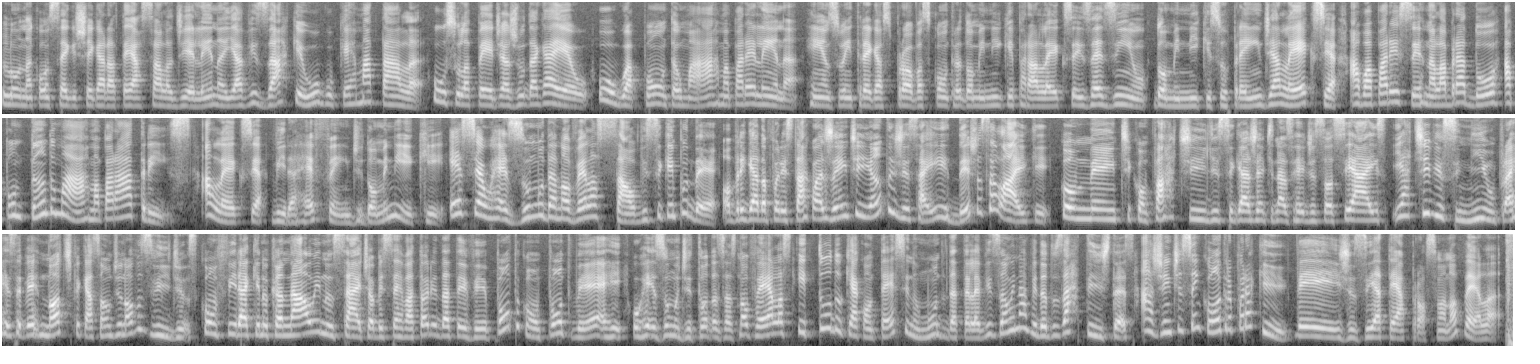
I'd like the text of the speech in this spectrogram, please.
Luna consegue chegar até a sala de Helena e avisar que Hugo quer matá-la. Úrsula pede ajuda a Gael. Hugo aponta uma arma para Helena. Renzo entrega as provas contra Dominique para Alexia e Zezinho. Dominique surpreende Alexia ao aparecer aparecer na Labrador apontando uma arma para a atriz. Alexia vira refém de Dominique. Esse é o resumo da novela Salve-se Quem Puder. Obrigada por estar com a gente e antes de sair, deixa seu like, comente, compartilhe, siga a gente nas redes sociais e ative o sininho para receber notificação de novos vídeos. Confira aqui no canal e no site observatoriodatv.com.br o resumo de todas as novelas e tudo o que acontece no mundo da televisão e na vida dos artistas. A gente se encontra por aqui. Beijos e e até a próxima novela.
